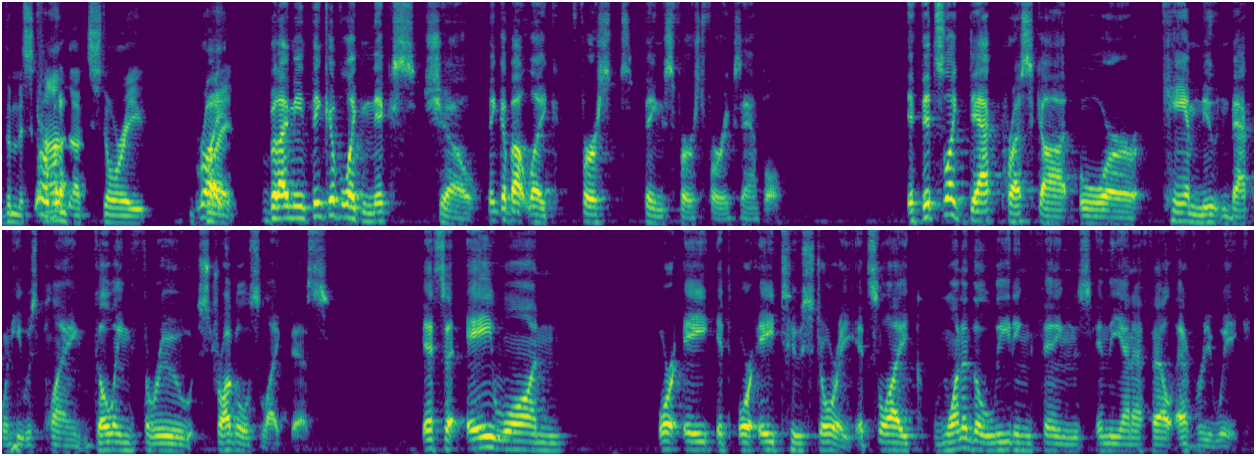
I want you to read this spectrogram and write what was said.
the misconduct no, but, story. Right. But, but I mean, think of like Nick's show. Think about like first things first, for example. If it's like Dak Prescott or Cam Newton back when he was playing, going through struggles like this, it's a A one or a it, or a two story. It's like one of the leading things in the NFL every week,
